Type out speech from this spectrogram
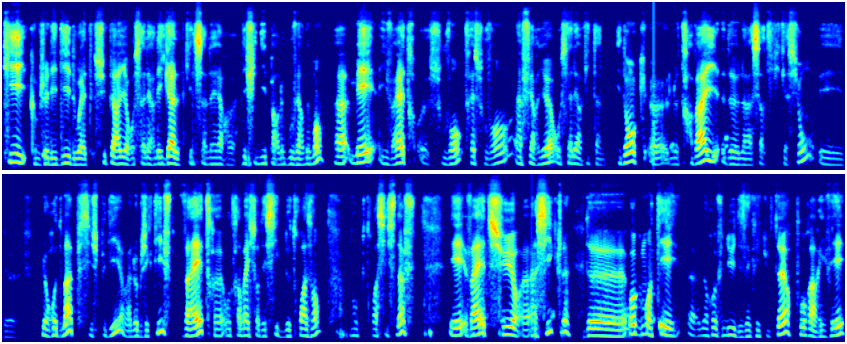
qui, comme je l'ai dit, doit être supérieur au salaire légal, qui est le salaire défini par le gouvernement, mais il va être souvent, très souvent, inférieur au salaire vital. Et donc, le travail de la certification et de le roadmap, si je peux dire, l'objectif va être, euh, on travaille sur des cycles de 3 ans, donc 3, 6, 9, et va être sur euh, un cycle d'augmenter euh, le revenu des agriculteurs pour arriver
